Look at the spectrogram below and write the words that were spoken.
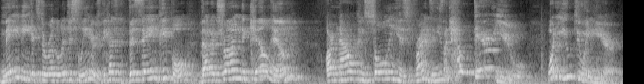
Maybe it's the religious leaders because the same people that are trying to kill him are now consoling his friends. And he's like, How dare you? What are you doing here?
